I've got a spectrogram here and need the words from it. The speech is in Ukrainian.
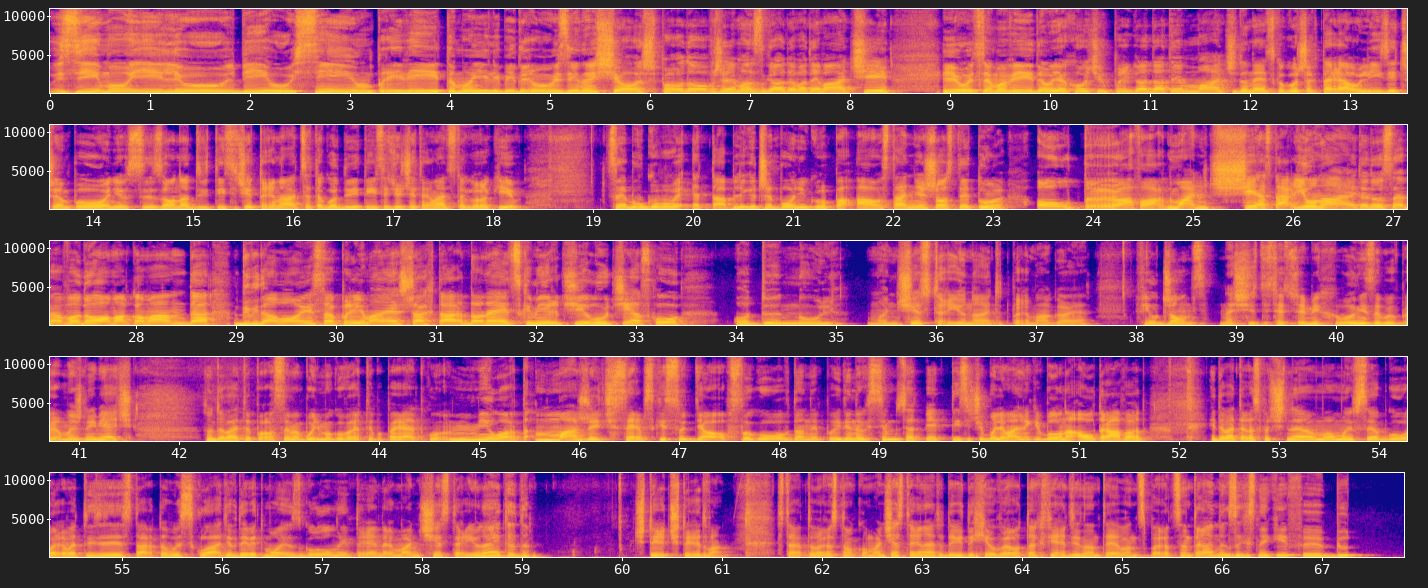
Друзі мої любі, усім привіт, мої любі друзі. Ну що ж, продовжуємо згадувати матчі. І у цьому відео я хочу пригадати матч Донецького Шахтаря у Лізі Чемпіонів сезону 2013-2014 років. Це був груповий етап Ліги Чемпіонів, група А, останній шостий тур. Олд Манчестер Юнайтед у себе вдома. Команда Двіда Мойса приймає Шахтар Донецьк, Мірчі Луческу 1-0. Манчестер Юнайтед перемагає. Філ Джонс на 67-й хвилині забив переможний м'яч. Ну, давайте про все ми будемо говорити по порядку. Мілорд Мажич, сербський суддя, обслуговував даний поєдинок. 75 тисяч болівальників було на Олд Траффорд. І давайте розпочнемо ми все обговорювати зі стартових складів. Девід Моїс, головний тренер Манчестер Юнайтед. 4-4-2. Стартова розстановка Манчестер Юнайтед, Девід Хіл воротах, Фердінанд Еванс. Перед центральних захисників е,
